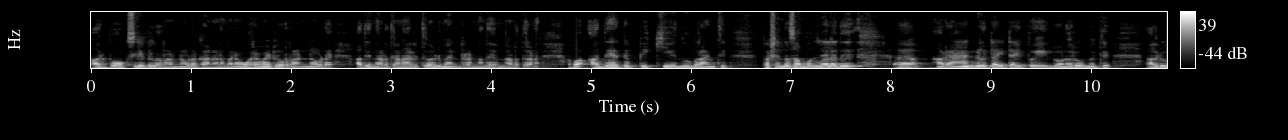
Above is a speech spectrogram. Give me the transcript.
ആ ഒരു ബോക്സിലേക്കുള്ള റൺ അവിടെ കാണുകയാണ് മനോഹരമായിട്ടുള്ള റൺ അവിടെ അദ്ദേഹം നടത്തുകയാണ്. ആ ഒരു തേർഡ് മാൻ റൺ അദ്ദേഹം നടത്തുകയാണ്. അപ്പോൾ അദ്ദേഹത്തെ പിക്ക് ചെയ്യുന്നു ബ്രാൻഡ്. പക്ഷേ എന്താ സംഭവം വെച്ചാൽ അത് ആ, ഒരു ആംഗിൾ ടൈറ്റ് പോയി ഡോണറൂമയ്ക്ക് ആ ഒരു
